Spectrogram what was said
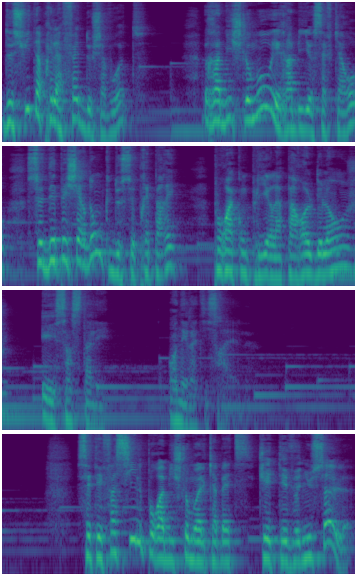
De suite après la fête de Shavuot, Rabbi Shlomo et Rabbi Yosef Karo se dépêchèrent donc de se préparer pour accomplir la parole de l'ange et s'installer en Eretz Israël. C'était facile pour Rabbi Shlomo El-Kabetz, qui était venu seul.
